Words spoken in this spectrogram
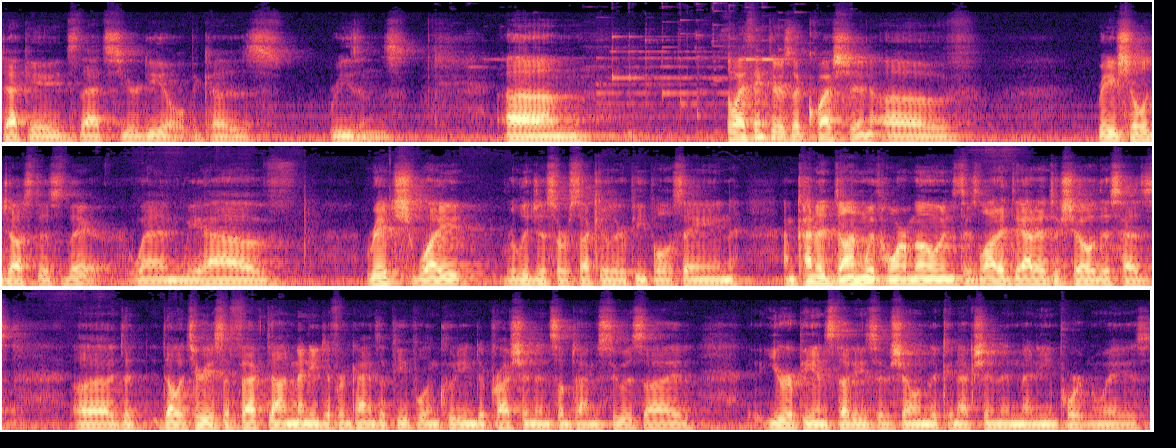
decades, that's your deal, because reasons. Um, so I think there's a question of racial justice there when we have rich, white, religious, or secular people saying, I'm kind of done with hormones. There's a lot of data to show this has de- deleterious effect on many different kinds of people, including depression and sometimes suicide. European studies have shown the connection in many important ways.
